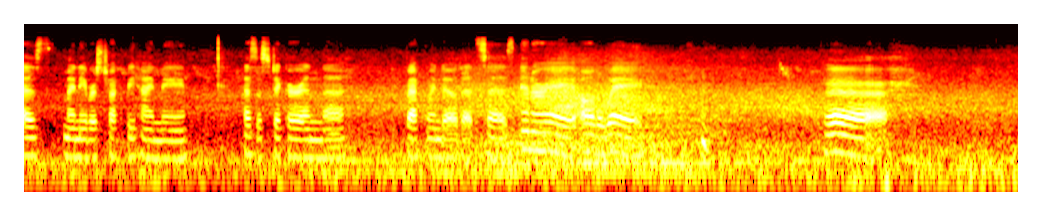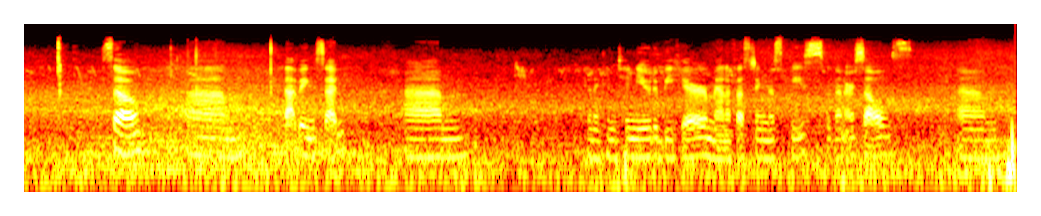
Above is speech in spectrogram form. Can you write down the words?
as my neighbor's truck behind me has a sticker in the back window that says NRA all the way. uh. So, um, that being said, um, going to continue to be here manifesting this peace within ourselves, um,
